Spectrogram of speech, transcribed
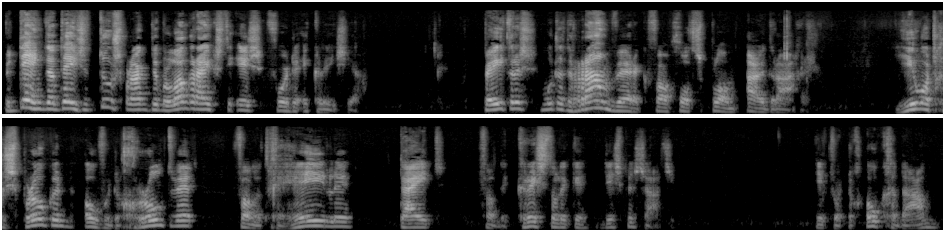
Bedenk dat deze toespraak de belangrijkste is voor de Ecclesia. Petrus moet het raamwerk van Gods plan uitdragen. Hier wordt gesproken over de grondwet van het gehele tijd van de christelijke dispensatie. Dit wordt toch ook gedaan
